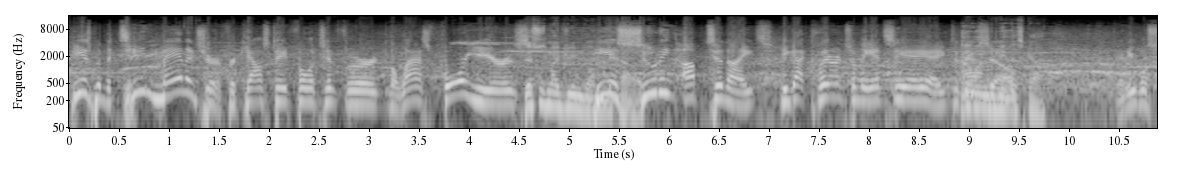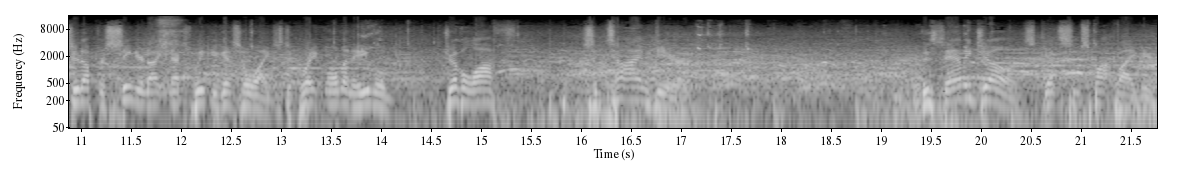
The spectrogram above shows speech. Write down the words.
He has been the team manager for Cal State Fullerton for the last four years. This was my dream going He into is college. suiting up tonight. He got clearance from the NCAA to do I wanted so. to be this guy. And he will suit up for senior night next week against Hawaii. Just a great moment. and He will dribble off some time here. This Sammy Jones gets some spotlight here.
